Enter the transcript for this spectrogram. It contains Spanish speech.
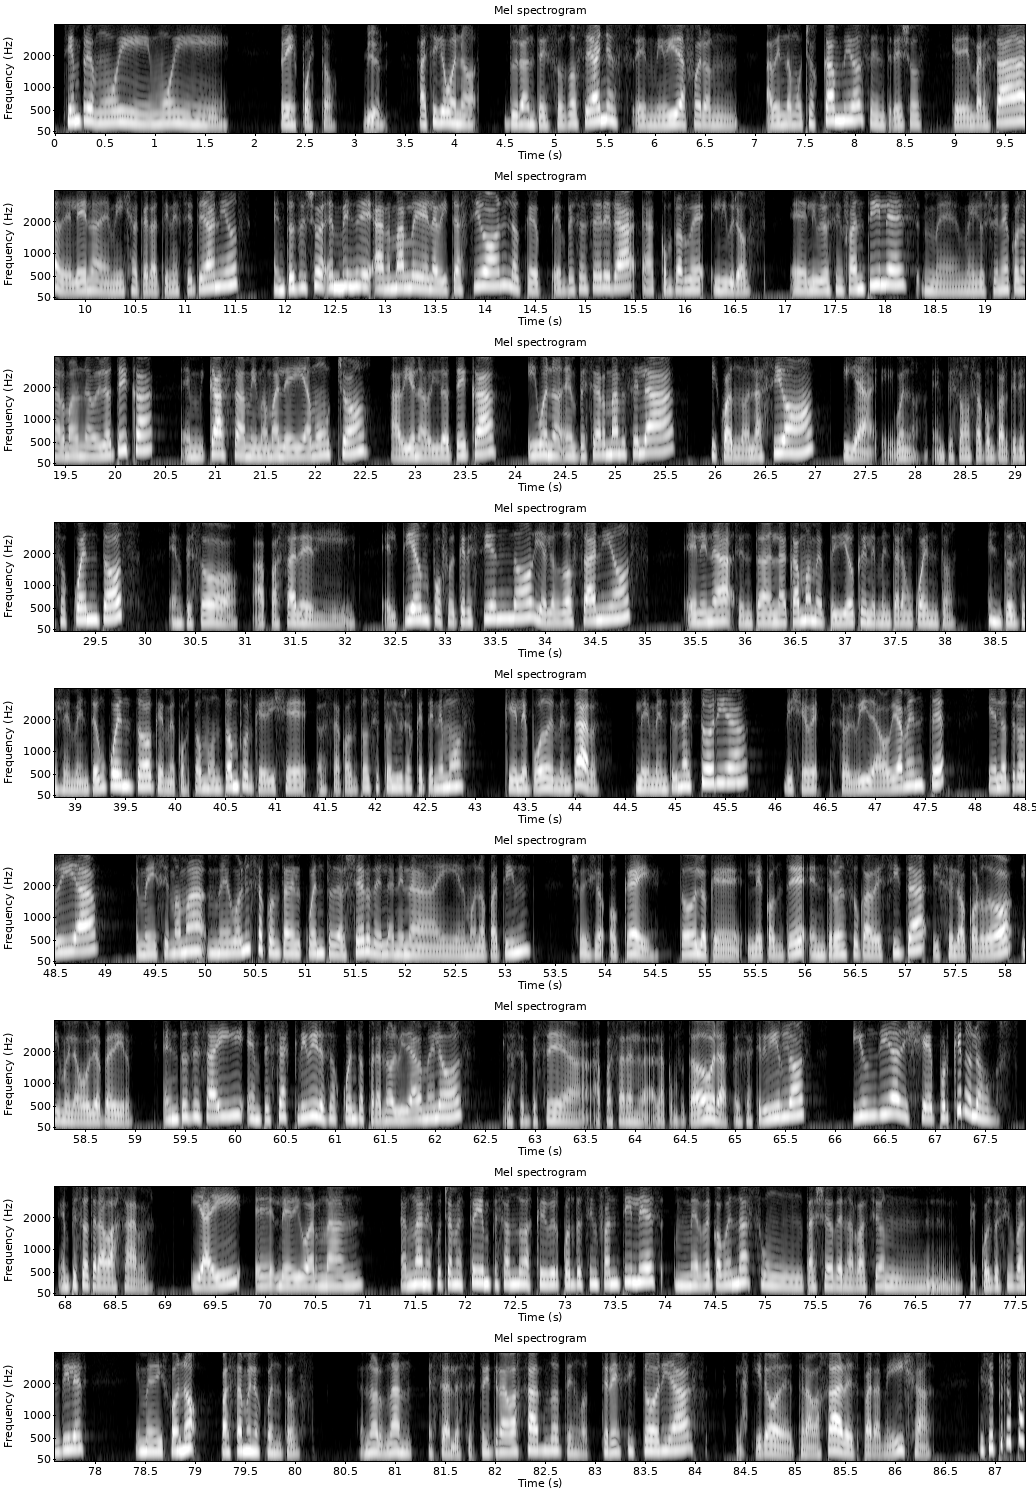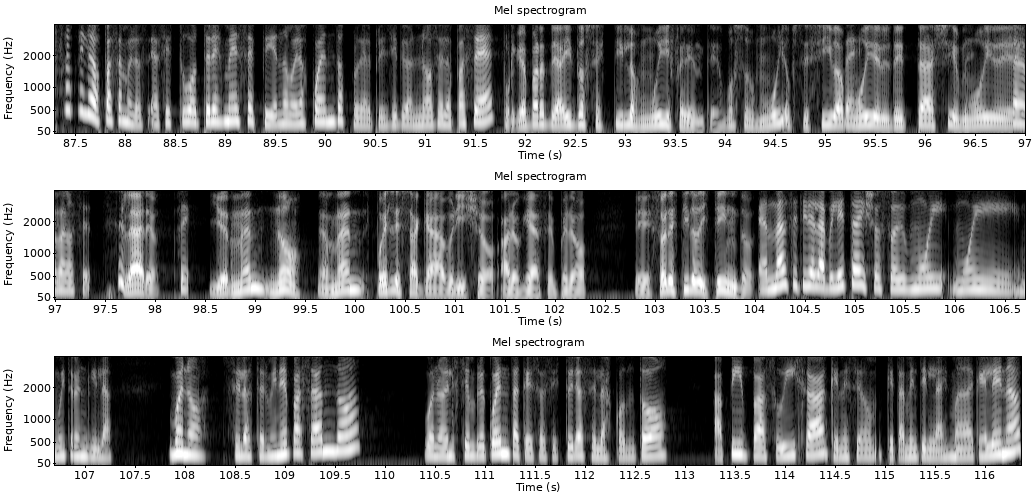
Siempre muy, muy predispuesto. Bien. Así que bueno, durante esos 12 años en mi vida fueron habiendo muchos cambios, entre ellos quedé embarazada de Elena, de mi hija que ahora tiene 7 años. Entonces yo en vez de armarle la habitación, lo que empecé a hacer era a comprarle libros, eh, libros infantiles, me, me ilusioné con armar una biblioteca. En mi casa mi mamá leía mucho, había una biblioteca y bueno, empecé a armársela y cuando nació, y, ya, bueno, empezamos a compartir esos cuentos, empezó a pasar el, el tiempo, fue creciendo y a los dos años Elena, sentada en la cama, me pidió que le inventara un cuento. Entonces le inventé un cuento que me costó un montón porque dije, o sea, con todos estos libros que tenemos, ¿qué le puedo inventar? Le inventé una historia, dije, "Ve, se olvida obviamente, y el otro día me dice, mamá, ¿me volvés a contar el cuento de ayer de la nena y el monopatín? Yo dije, ok, todo lo que le conté entró en su cabecita y se lo acordó y me lo volvió a pedir. Entonces ahí empecé a escribir esos cuentos para no olvidármelos, los empecé a, a pasar a la, a la computadora, empecé a escribirlos y un día dije, ¿por qué no los empiezo a trabajar? Y ahí eh, le digo a Hernán, Hernán, escúchame, estoy empezando a escribir cuentos infantiles, ¿me recomendás un taller de narración de cuentos infantiles? Y me dijo, no, pásame los cuentos. No, Hernán, o sea, los estoy trabajando, tengo tres historias, las quiero eh, trabajar, es para mi hija. Me dice, pero pásamelos, pásamelos. Y así estuvo tres meses pidiéndome los cuentos, porque al principio no se los pasé. Porque aparte hay dos estilos muy diferentes. Vos sos muy obsesiva, Sí. muy del detalle, muy de. Ya me conoces. Claro. Sí. Y Hernán no. Hernán pues le saca brillo a lo que hace, pero eh, son estilos distintos. Hernán se tira la pileta y yo soy muy, muy, muy tranquila. Bueno, se los terminé pasando. Bueno, él siempre cuenta que esas historias se las contó a Pipa, su hija, que, también tiene la misma edad que Elena.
